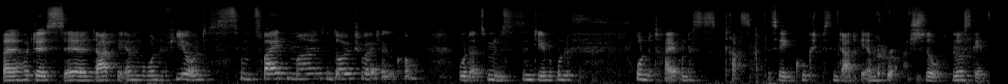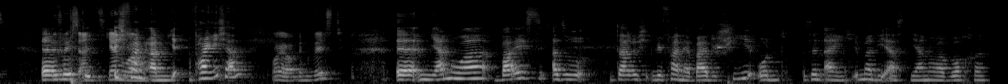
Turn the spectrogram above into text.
Weil heute ist äh, Dart-WM Runde 4 und es ist zum zweiten Mal sind Deutsche weitergekommen. Oder zumindest sind die in Runde, Runde 3 und das ist krass. Deswegen gucke ich ein bisschen Dart-WM. Krass. So, los geht's. Äh, los an. Ich fange an. Fange ich an? Oh ja, wenn du willst. Äh, Im Januar weiß, also dadurch, wir fahren ja beide Ski und sind eigentlich immer die erste Januarwoche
